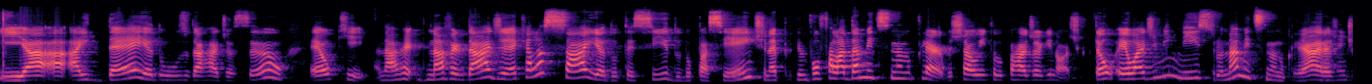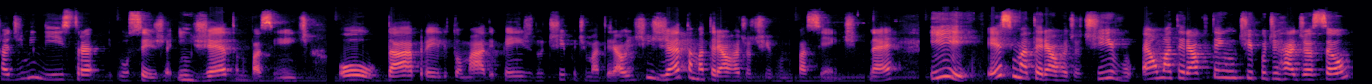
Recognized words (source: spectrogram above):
E a, a, ideia do uso da radiação é o que? Na, na verdade, é que ela saia do tecido do paciente, né? Porque eu vou falar da medicina nuclear, deixar o Ítalo para radiodiagnóstico. Então, eu administro, na medicina nuclear, a gente administra, ou seja, injeta no paciente ou dá para ele tomar, depende do tipo de material, a gente injeta material radioativo no paciente, né? E esse material radioativo é um material que tem um tipo de radiação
